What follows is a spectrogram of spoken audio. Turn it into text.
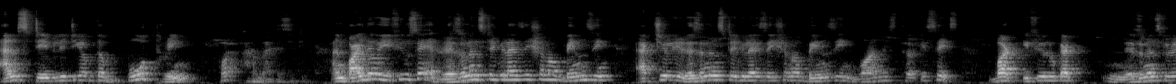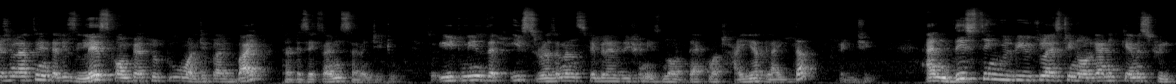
and stability of the both ring for aromaticity. And by the way, if you say resonance stabilization of benzene, actually resonance stabilization of benzene 1 is 36. But if you look at resonance stabilization of naphthalene, that is less compared to 2 multiplied by 36 and 72. So it means that its resonance stabilization is not that much higher like the benzene and this thing will be utilized in organic chemistry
